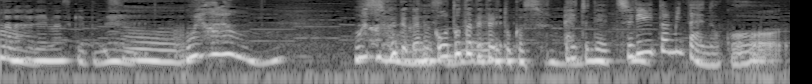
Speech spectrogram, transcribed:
ったら貼れますけどね。そう。追い払うの？追い払うとかなんか音立てたりとかするえっとね釣り糸みたいのこう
